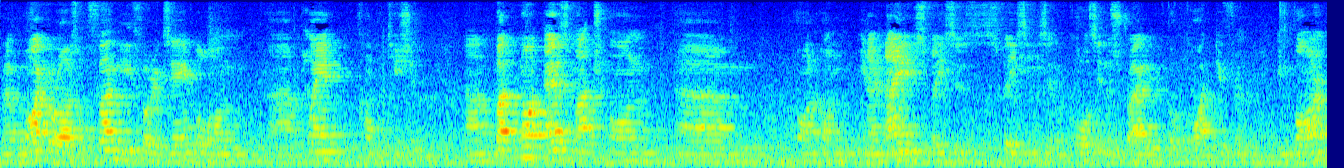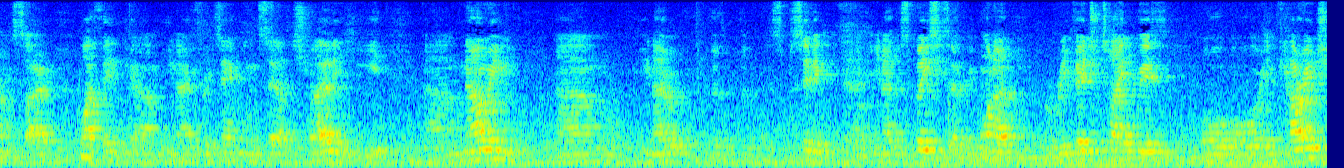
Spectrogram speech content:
you know, mycorrhizal fungi, for example, on uh, plant competition, um, but not as much on, um, on, on you know, native species, species, and of course in Australia we've got quite different environments. So I think, um, you know, for example, in South Australia here, um, knowing, um, you know, the, the specific, uh, you know, the species that we want to revegetate with or, or encourage,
